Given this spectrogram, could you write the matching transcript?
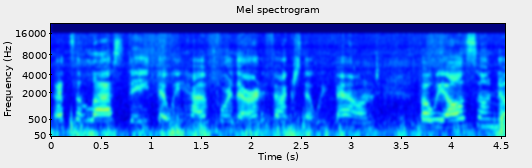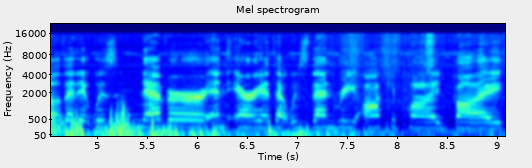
That's the last date that we have for the artifacts that we found. But we also know that it was never an area that was then reoccupied by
